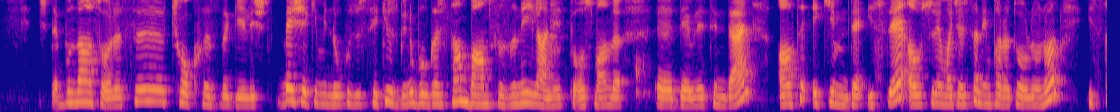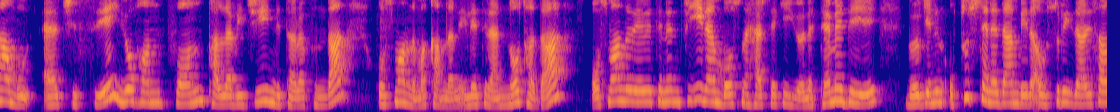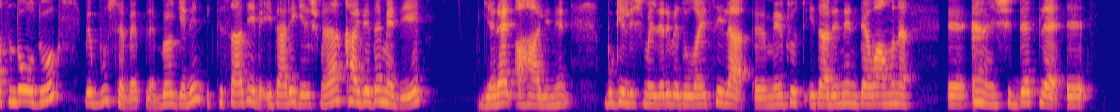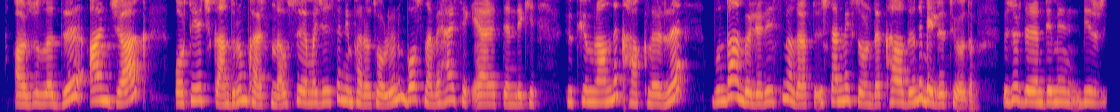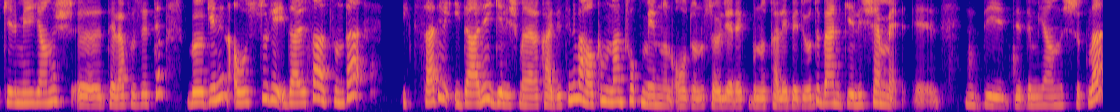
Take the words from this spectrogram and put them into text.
İşte bundan sonrası çok hızlı gelişti. 5 Ekim 1908 günü Bulgaristan bağımsızlığını ilan etti Osmanlı e, Devleti'nden. 6 Ekim'de ise Avusturya Macaristan İmparatorluğu'nun İstanbul elçisi Johann von Pallavicini tarafından Osmanlı makamlarına iletilen notada Osmanlı Devleti'nin fiilen Bosna Hersek'i yönetemediği, bölgenin 30 seneden beri Avusturya idaresi altında olduğu ve bu sebeple bölgenin iktisadi ve idari gelişmeler kaydedemediği, yerel ahalinin bu gelişmeleri ve dolayısıyla e, mevcut idarenin devamını e, şiddetle e, arzuladığı ancak ortaya çıkan durum karşısında Avusturya Macaristan İmparatorluğu'nun Bosna ve Hersek eyaletlerindeki hükümranlık haklarını bundan böyle resmi olarak da üstlenmek zorunda kaldığını belirtiyordu. Özür dilerim demin bir kelimeyi yanlış e, telaffuz ettim. Bölgenin Avusturya idaresi altında iktisadi ve idari gelişmeler kaydettiğini ve halkın bundan çok memnun olduğunu söyleyerek bunu talep ediyordu. Ben gelişeme e, dedim yanlışlıkla.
